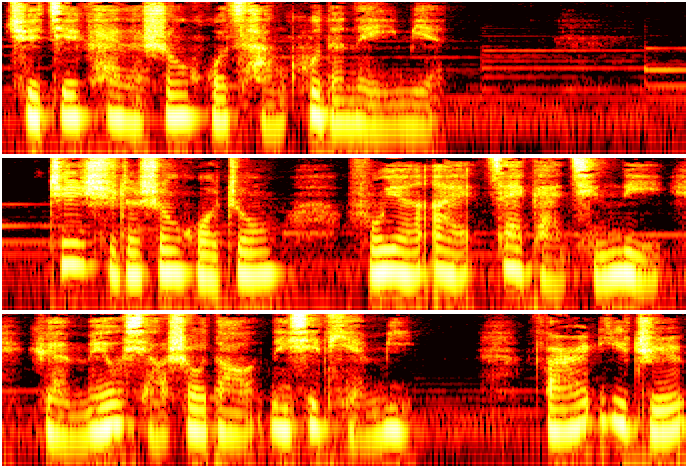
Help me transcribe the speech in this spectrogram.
却揭开了生活残酷的那一面。真实的生活中，福原爱在感情里远没有享受到那些甜蜜，反而一直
